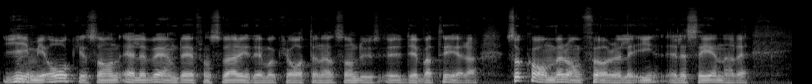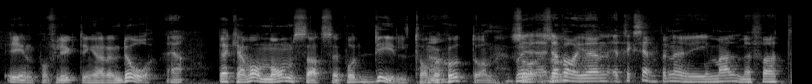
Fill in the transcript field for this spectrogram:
Jimmy Åkesson eller vem det är från Sverigedemokraterna som du eh, debatterar. Så kommer de förr eller, in, eller senare in på flyktingar ändå. Ja. Det kan vara momsatser på dill, Tommy 17. Så, Men, så, Det var ju en, ett exempel nu i Malmö för att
